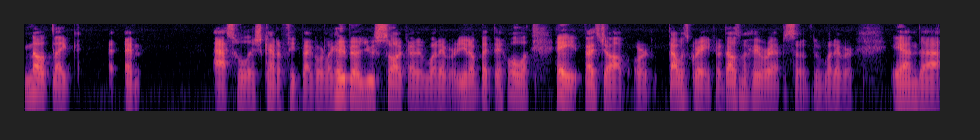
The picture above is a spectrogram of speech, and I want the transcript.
not like an assholeish kind of feedback or like hey man you suck or whatever you know? But the whole hey nice job or that was great or that was my favorite episode or whatever. And uh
